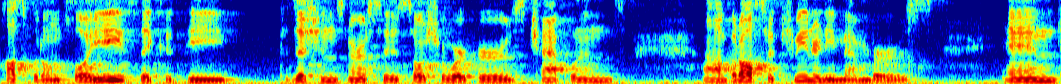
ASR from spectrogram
hospital employees, they could be physicians, nurses, social workers, chaplains, uh, but also community members. And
